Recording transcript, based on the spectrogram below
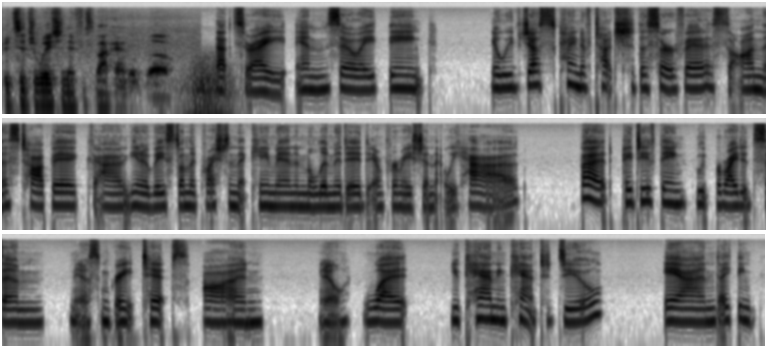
big situation if it's not handled well. That's right, and so I think you know, we've just kind of touched the surface on this topic, uh, you know, based on the question that came in and the limited information that we had. But I do think we provided some, you know, some great tips on, you know, what you can and can't do. And I think you know, a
